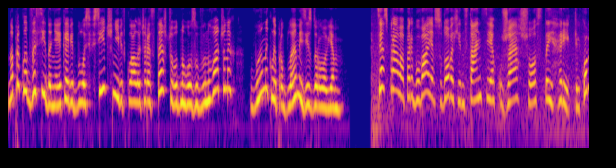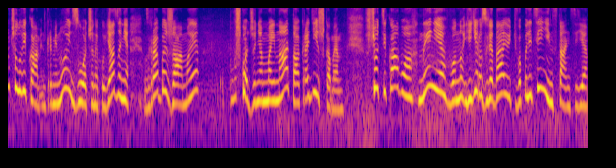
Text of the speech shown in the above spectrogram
Наприклад, засідання, яке відбулось в січні, відклали через те, що в одного з обвинувачених виникли проблеми зі здоров'ям. Ця справа перебуває в судових інстанціях уже шостий рік. Кільком чоловікам інкримінують злочини, пов'язані з грабежами, пошкодженням майна та крадіжками. Що цікаво, нині воно її розглядають в апеляційній інстанції.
